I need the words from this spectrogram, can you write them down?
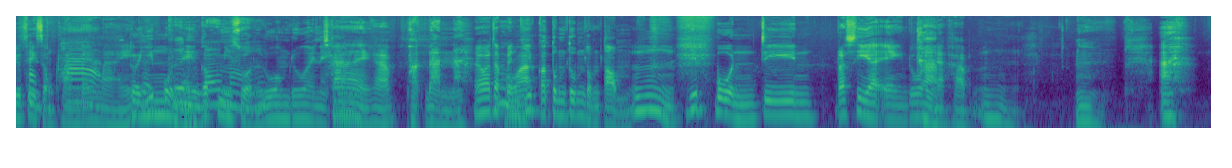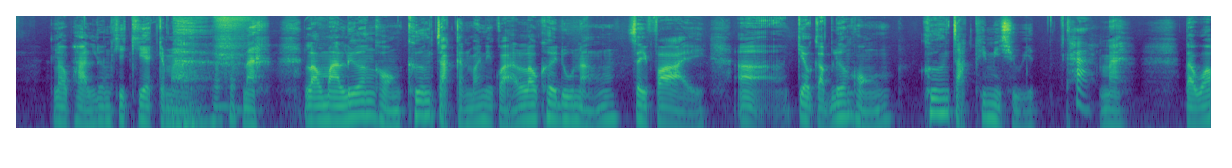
ยุติสงครามได้ไหมตัวญี่ปุ่นขึ้นเองก็ได้ไหมมีส่วนร่วมด้วยในการใช่ครับผลักดันนะไม่ว่าจะเป็นพรญี่ก็ตุ้มตุ้มๆต่อมต่อมๆอืมญี่ปุ่นจีน รัสเซียเองด้วยครับนะครับอืมอืมอะเราผ่านเรื่องเครียดๆกันมา นะ เรามาเรื่องของเครื่องจักรกันบ้างดีกว่า เราเคยดูหนังไซไฟอ่าเกี่ยวกับเรื่องของเครื่องจักรที่มีชีวิต ค่ะ มา แต่ว่า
